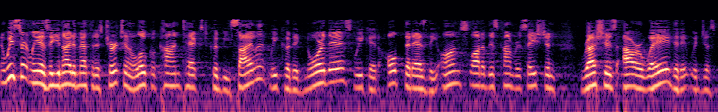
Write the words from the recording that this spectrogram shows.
And we certainly, as a United Methodist Church in a local context, could be silent. We could ignore this. We could hope that as the onslaught of this conversation rushes our way, that it would just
